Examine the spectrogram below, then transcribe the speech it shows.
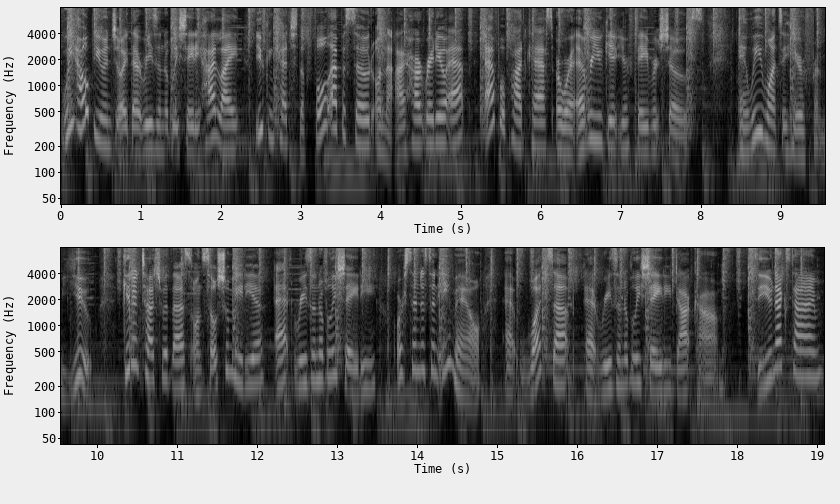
We hope you enjoyed that Reasonably Shady highlight. You can catch the full episode on the iHeartRadio app, Apple Podcast, or wherever you get your favorite shows. And we want to hear from you. Get in touch with us on social media at Reasonably Shady or send us an email at whatsup at reasonablyshady.com. See you next time.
